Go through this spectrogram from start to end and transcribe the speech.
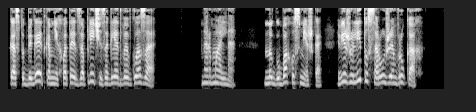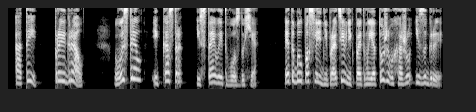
Кас подбегает ко мне, хватает за плечи, заглядывая в глаза. «Нормально». На губах усмешка. Вижу Литу с оружием в руках. «А ты проиграл». Выстрел, и Кастро истаивает в воздухе. Это был последний противник, поэтому я тоже выхожу из игры.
